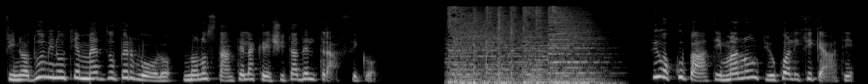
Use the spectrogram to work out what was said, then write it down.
fino a due minuti e mezzo per volo, nonostante la crescita del traffico. Più occupati ma non più qualificati.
